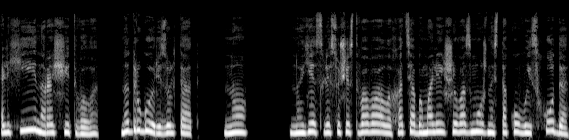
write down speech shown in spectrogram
Альхиина рассчитывала на другой результат, но... Но если существовала хотя бы малейшая возможность такого исхода,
